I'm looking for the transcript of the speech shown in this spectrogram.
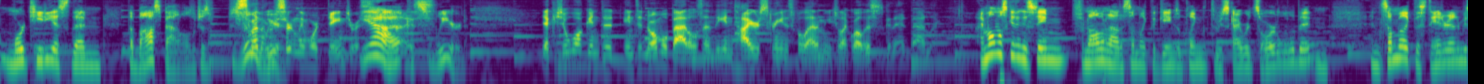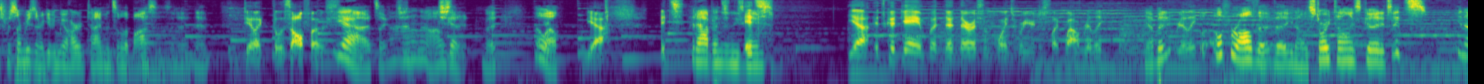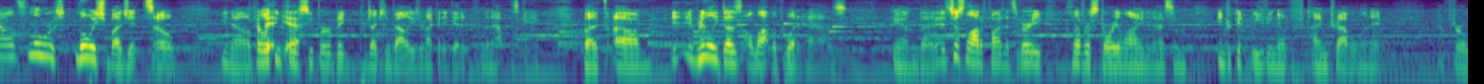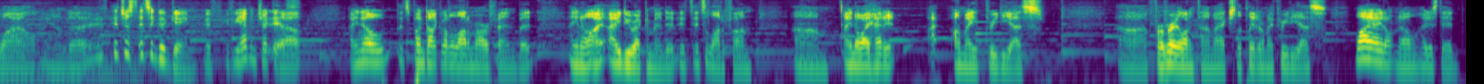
more tedious than the boss battles, which is Some really of them are weird. certainly more dangerous. Yeah, it's weird. Yeah, because you'll walk into into normal battles and the entire screen is full of enemies. You're like, well, this is gonna end badly. I'm almost getting the same phenomenon out of some like the games I'm playing through Skyward Sword a little bit, and and some of like the standard enemies for some reason are giving me a harder time than some of the bosses. And, it, and Yeah, like the Lizalfos. yeah, it's like I don't know, I don't Just- get it, but oh well, Yeah. It's it happens in these It's- games. yeah, it's a good game, but there, there are some points where you're just like, wow, really, Yeah, but it, really? overall the the you know the storytelling's good. It's it's you know it's lower lowish budget, so you know if you're A bit, looking yeah. for super big production values, you're not going to get it from an Atlus game. But um, it, it really does a lot with what it has, and uh, it's just a lot of fun. It's a very clever storyline. It has some intricate weaving of time travel in it after a while, and uh, it, it just it's a good game. If if you haven't checked It it, out, I know it's been talked about a lot on RFN, but you know I, I do recommend it. It's it's a lot of fun. Um, I know I had it uh, on my 3DS uh, for a very long time. I actually played it on my 3DS. Why I don't know. I just did.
